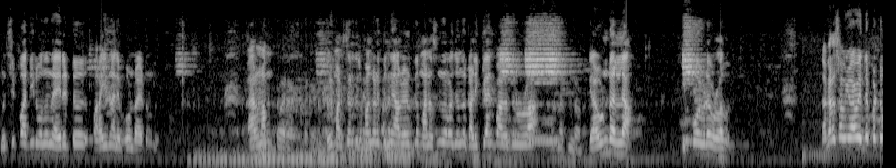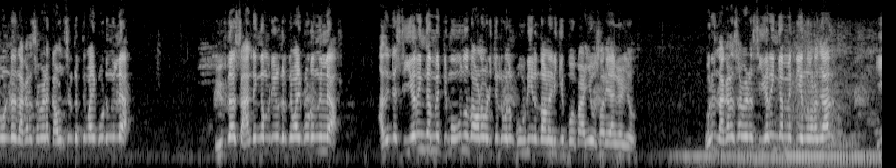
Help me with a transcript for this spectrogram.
മുനിസിപ്പാലിറ്റിയിൽ വന്ന് നേരിട്ട് പറയുന്ന അനുഭവം ഉണ്ടായിട്ടുണ്ട്. കാരണം ഒരു മത്സരത്തിൽ പങ്കെടുക്കുന്ന ആളുകൾക്ക് മനസ്സ് നിറഞ്ഞൊന്ന് കളിക്കാൻ പാകത്തിലുള്ള ഗ്രൗണ്ടല്ല ഇപ്പോൾ ഇവിടെ ഉള്ളത്. നഗരസഭയുമായി ബന്ധപ്പെട്ടുകൊണ്ട് നഗരസഭയുടെ കൗൺസിൽ കൃത്യമായി കൂടുന്നില്ല. വിവിധ സ്റ്റാൻഡിംഗ് കമ്മിറ്റികൾ കൃത്യമായി കൂടുന്നില്ല. അതിന്റെ സ്റ്റിയറിംഗ് കമ്മിറ്റി മൂന്ന് തവണ വിളിച്ചിട്ട് പോലും കൂടിയിരുന്നാണ് എനിക്കിപ്പോൾ കഴിഞ്ഞ ദിവസം അറിയാൻ കഴിഞ്ഞത്. ഒരു നഗരസഭയുടെ സ്റ്റിയറിംഗ് കമ്മിറ്റി എന്ന് പറഞ്ഞാൽ ഈ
